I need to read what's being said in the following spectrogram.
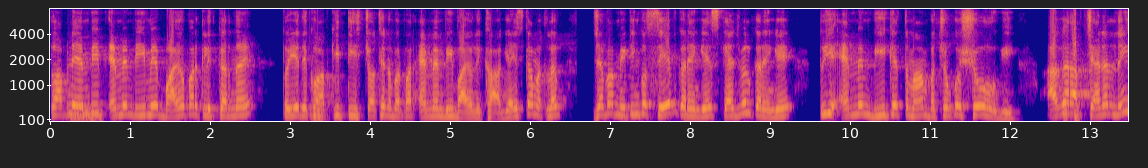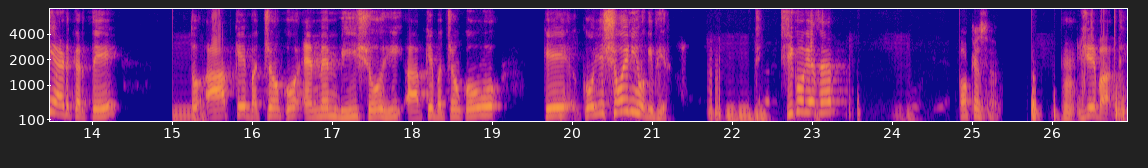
तो आपने M B M M B में बायो पर क्लिक करना है। तो ये देखो आपकी तीस चौथे नंबर पर एम एम बी बायो लिखा आ गया। इसका मतलब जब आप मीटिंग को सेव करेंगे स्केजुअल करेंगे तो ये एम एम बी के तमाम बच्चों को शो होगी। अगर आप चैनल नहीं ऐड करते तो आपके बच्चों को एम एम बी शो ही आपके बच्चों को के को ये शो ही नहीं होगी फिर? ठीक हो गया सर ओके सर ये बात थी।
